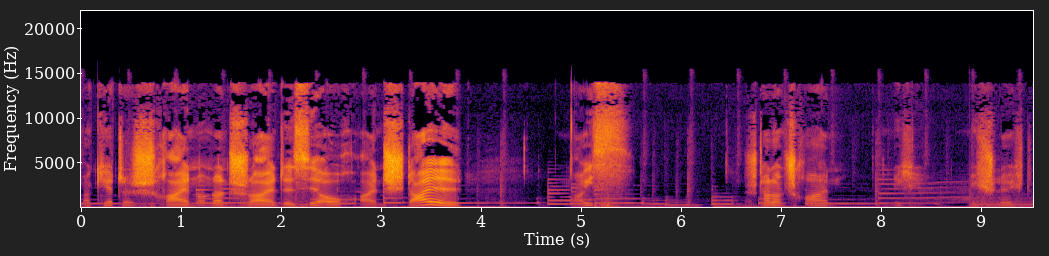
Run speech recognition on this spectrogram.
markierte Schrein. Und anscheinend ist hier auch ein Stall. Nice. Stall und Schrein. Nicht, nicht schlecht.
